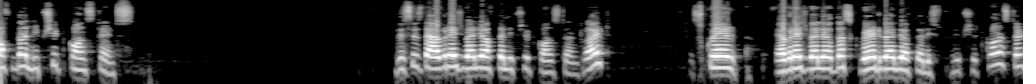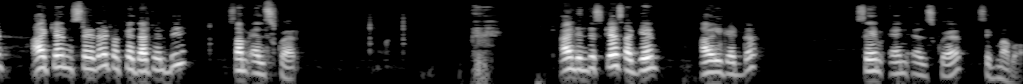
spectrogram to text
of the Lipschitz constants. This is the average value of the Lipschitz constant, right? Squared average value of the squared value of the Lipschitz constant. I can say that okay, that will be some L square and in this case again I will get the same n L square sigma bond.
